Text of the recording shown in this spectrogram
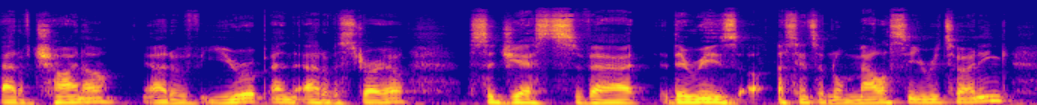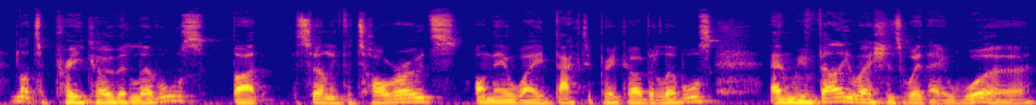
out of China, out of Europe, and out of Australia suggests that there is a sense of normalcy returning, not to pre COVID levels, but certainly for toll roads on their way back to pre COVID levels. And with valuations where they were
